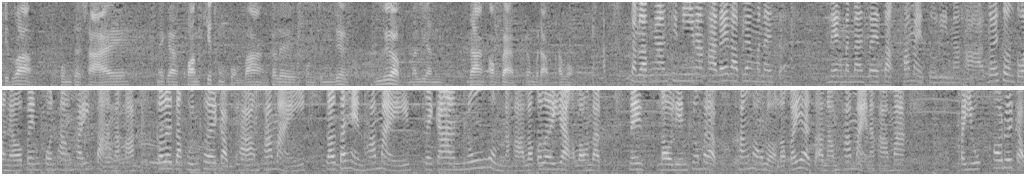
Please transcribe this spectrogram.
คิดว่าผมจะใช้ในการความคิดของผมบ้าง ก็เลยผมจึงเลือกเลือกมาเรียนด้านออกแบบเครื่องประดับครับผมสำหรับงานชิ้นนี้นะคะ ได้รับแรงบันดาลใจ แรงบันดาลใจจากผ้าไหมสุรินทร์นะคะ โดยส่วนตัวแล้วเป็นคนทางภาคอีสานนะคะ ก็เลยจะคุ้นเคยกับทางผ้าไหม เราจะเห็นผ้าไหมในการนุ่งห่มนะคะ เราก็เลยอยากลองดัดในเราเรียนเครื่องประดับข้างทองหลวงเราก็อยากจะเอานำผ้าไหมนะคะ มาประยุกต์เข้าด้วยกับ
